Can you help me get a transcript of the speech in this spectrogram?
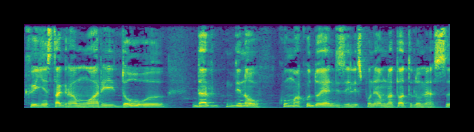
că Instagram are 2, dar, din nou, cum acum 2 ani de zile spuneam la toată lumea să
